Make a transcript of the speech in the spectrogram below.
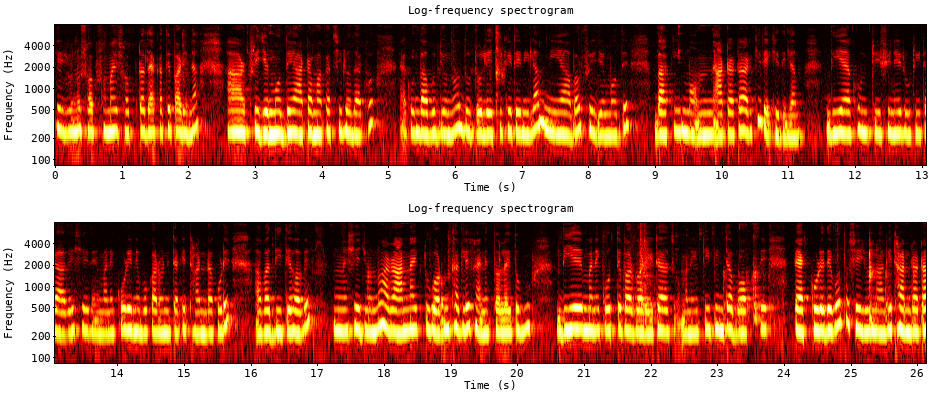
সেই জন্য সব সময় সবটা দেখাতে পারি না। আর ফ্রিজের মধ্যে আটা মাখা ছিল, দেখো। এখন বাবুর জন্য দুটো লেচি কেটে নিলাম, নিয়ে আবার ফ্রিজের মধ্যে বাকি আটাটা আর কি রেখে দিলাম। দিয়ে এখন টিফিনে রুটিটা আগে সে মানে করে নেব, কারণ এটাকে ঠান্ডা করে আবার দিতে হবে। সেই জন্য, আর রান্না একটু গরম থাকলে ফ্যানের তলায় তবু দিয়ে মানে করতে পারব, আর এটা মানে টিফিনটা বক্সে প্যাক করে দেবো, তো সেই জন্য আগে ঠান্ডাটা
